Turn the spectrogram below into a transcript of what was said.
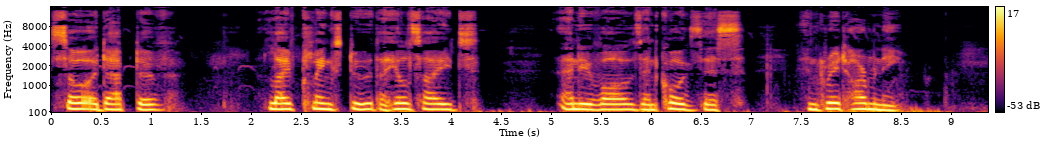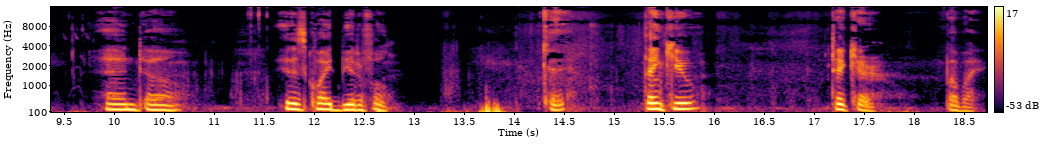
so adaptive. Life clings to the hillsides and evolves and coexists in great harmony. And uh, it is quite beautiful. Okay. Thank you. Take care. Bye bye.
